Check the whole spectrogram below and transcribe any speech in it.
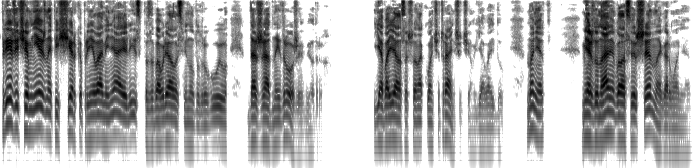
Прежде чем нежная пещерка приняла меня, Элис позабавлялась минуту-другую до жадной дрожи в бедрах. Я боялся, что она кончит раньше, чем я войду. Но нет. Между нами была совершенная гармония.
